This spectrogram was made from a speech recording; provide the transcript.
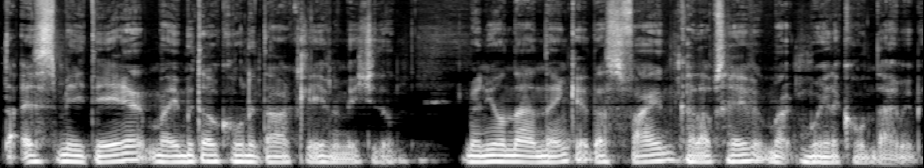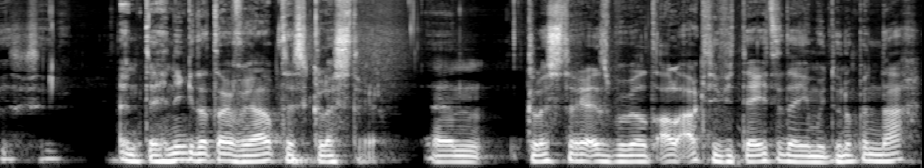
dat is mediteren, maar je moet dat ook gewoon in het dagelijks leven een beetje doen. Ik ben nu aan het denken, dat is fijn, ik ga dat opschrijven, maar ik moet eigenlijk gewoon daarmee bezig zijn. Een techniek dat daarvoor helpt is clusteren. En clusteren is bijvoorbeeld alle activiteiten die je moet doen op een dag.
